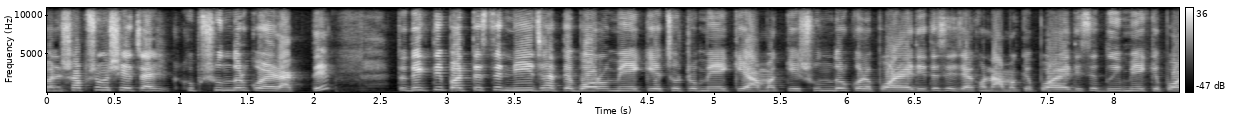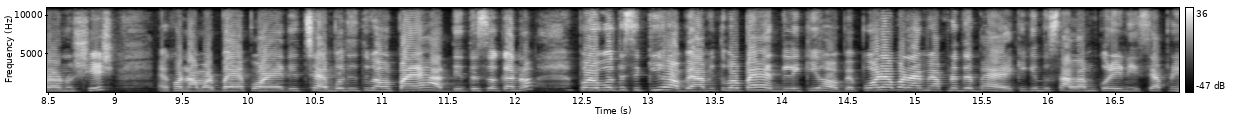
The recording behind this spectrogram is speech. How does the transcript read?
মানে সবসময় সে চায় খুব সুন্দর করে রাখতে। তো দেখতে পারতেছে নিজ হাতে বড় মেয়েকে ছোট মেয়েকে আমাকে সুন্দর করে পড়াই দিতেছে। যে এখন আমাকে পড়াই দিছে দুই মেয়েকে পড়ানো শেষ। এখন আমার পায়ে পড়াই দিচ্ছে। আমি বলছি তুমি আমার পায়ে হাত দিতেছো কেন? পরে বলতেছে কি হবে? আমি তোমার পায়ে হাত দিলে কি হবে? পরে আবার আমি আপনাদের ভাইয়াকে কিন্তু সালাম করে নিয়েছি। আপনি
